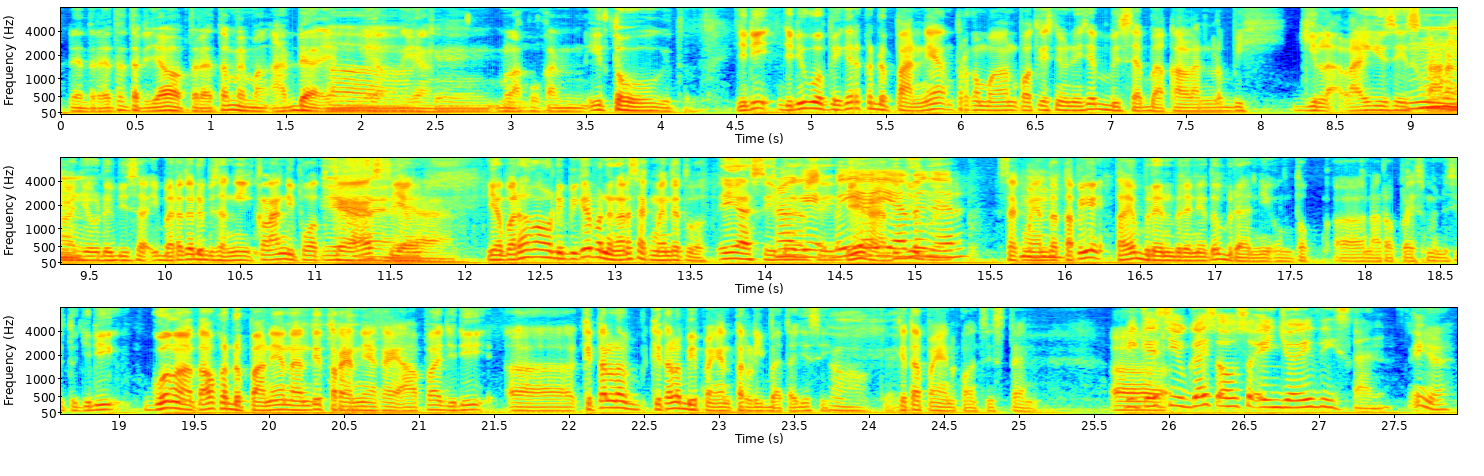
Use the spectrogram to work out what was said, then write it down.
dan ternyata terjawab ternyata memang ada yang Ah, yang yang melakukan itu gitu Jadi jadi gue pikir ke depannya perkembangan podcast di Indonesia bisa bakalan lebih gila lagi sih. Sekarang aja udah bisa ibaratnya udah bisa ngiklan di podcast Iya, yang iya. yang padahal kalau dipikir pendengarnya segmented loh. Iya sih benar Oke, sih. iya, Iya, iya itu juga. bener. Segmented tapi tapi brand-brand itu berani untuk eh, naruh placement di situ. Jadi gue nggak tahu ke depannya nanti trennya kayak apa. Jadi eh, kita lebih kita lebih pengen terlibat aja sih. Oh, oke. Kita pengen konsisten. Eh, Because you guys also enjoy this kan. iya.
